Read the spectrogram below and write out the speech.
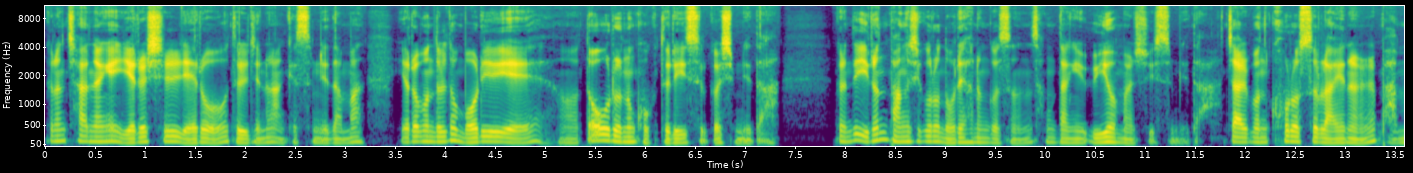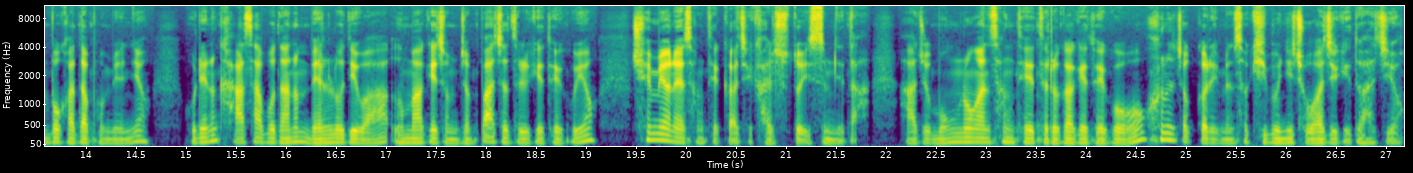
그런 찬양의 예를 실예로 들지는 않겠습니다만 여러분들도 머리에 어, 떠오르는 곡들이 있을 것입니다. 그런데 이런 방식으로 노래하는 것은 상당히 위험할 수 있습니다. 짧은 코러스 라인을 반복하다 보면요. 우리는 가사보다는 멜로디와 음악에 점점 빠져들게 되고요. 최면의 상태까지 갈 수도 있습니다. 아주 몽롱한 상태에 들어가게 되고 흐느적거리면서 기분이 좋아지기도 하지요.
